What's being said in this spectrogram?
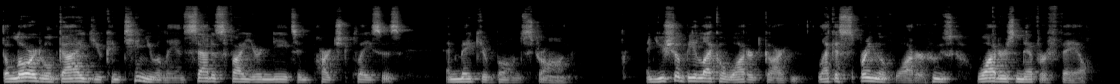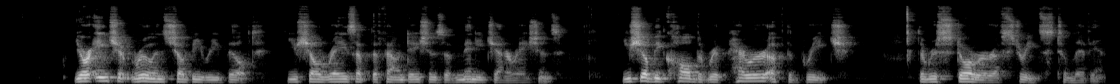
The Lord will guide you continually and satisfy your needs in parched places and make your bones strong. And you shall be like a watered garden, like a spring of water whose waters never fail. Your ancient ruins shall be rebuilt. You shall raise up the foundations of many generations. You shall be called the repairer of the breach, the restorer of streets to live in.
